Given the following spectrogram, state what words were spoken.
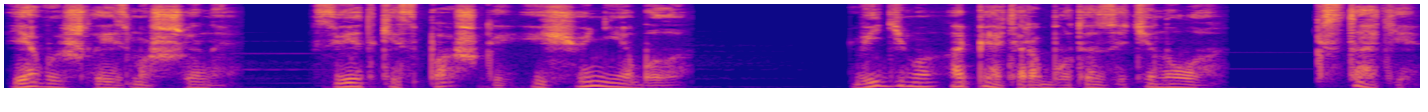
Я вышла из машины. Светки с Пашкой еще не было. Видимо, опять работа затянула. Кстати,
